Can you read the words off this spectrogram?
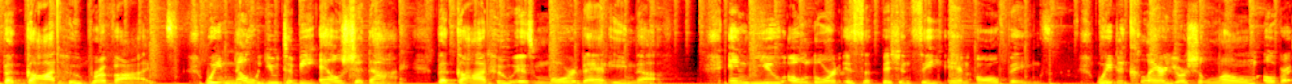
the God who provides. We know you to be El Shaddai, the God who is more than enough. In you, O Lord, is sufficiency in all things. We declare your shalom over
